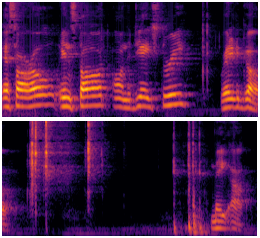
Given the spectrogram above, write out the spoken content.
SRO installed on the DH3, ready to go. Nate out.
